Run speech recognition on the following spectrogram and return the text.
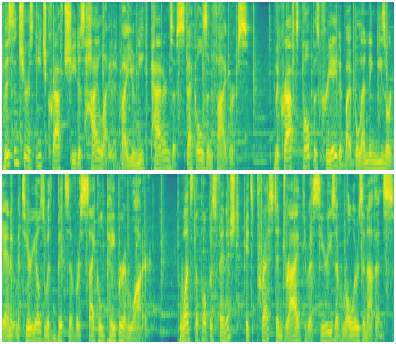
This ensures each kraft sheet is highlighted by unique patterns of speckles and fibers. The kraft's pulp is created by blending these organic materials with bits of recycled paper and water. Once the pulp is finished, it's pressed and dried through a series of rollers and ovens.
